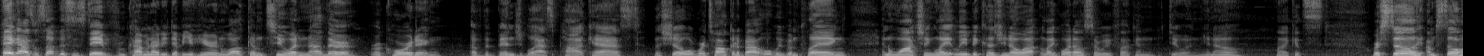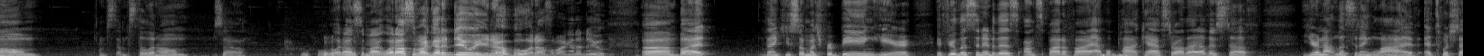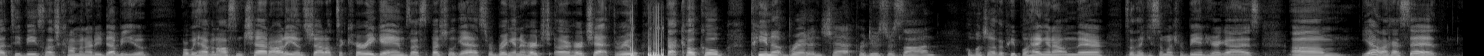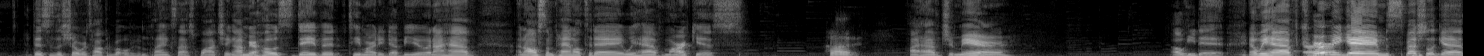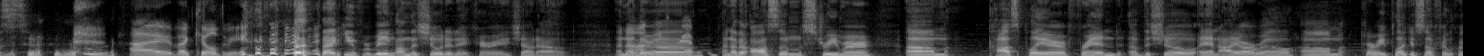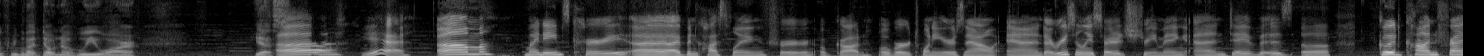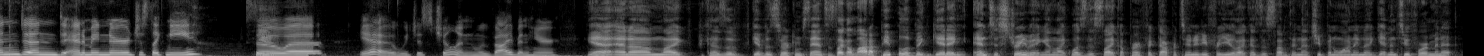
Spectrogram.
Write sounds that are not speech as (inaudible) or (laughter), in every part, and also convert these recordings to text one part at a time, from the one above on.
Hey guys, what's up? This is David from Common RDW here, and welcome to another recording of the Binge Blast podcast, the show where we're talking about what we've been playing and watching lately. Because you know what? Like, what else are we fucking doing? You know, like it's we're still I'm still home. I'm I'm still at home. So what else am I? What else am I gonna do? You know, (laughs) what else am I gonna do? Um, but thank you so much for being here. If you're listening to this on Spotify, Apple Podcasts, or all that other stuff you're not listening live at twitch.tv slash commonrdw, where we have an awesome chat audience. Shout out to Curry Games, our special guest, for bringing her, uh, her chat through. Got Coco Peanut Bread in chat, producer San, a whole bunch of other people hanging out in there. So thank you so much for being here, guys. Um, yeah, like I said, this is the show we're talking about what we've been playing slash watching. I'm your host, David of Team RDW, and I have an awesome panel today. We have Marcus. Hi. I have Jameer. Oh, he did. And we have Curry Games special guest. (laughs) Hi, that killed me. (laughs) Thank you for being on the show today, Curry. Shout out. Another Oh, uh, another awesome streamer, um, cosplayer, friend of the show, and IRL. Um, Curry, plug yourself really quick for people that don't know who you are. Yes. uh, yeah. Um, my name's Curry. Uh, I've been cosplaying for oh god, over 20 years now, and I recently started streaming. And Dave is a good con friend and anime nerd, just like me. So, uh, yeah, we just chilling, we vibing here. Yeah, and um, like because of given circumstances, like a lot of people have been getting into streaming, and like, was this like a perfect opportunity for you? Like, is this something that you've been wanting to get into for a minute?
